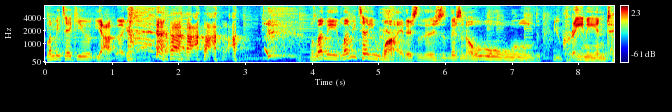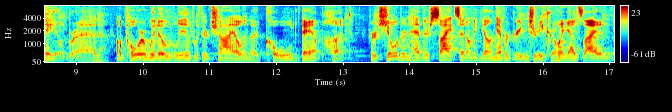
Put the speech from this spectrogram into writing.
Let me take you. Yeah. Like, well, let me let me tell you why. There's there's there's an old Ukrainian tale, Brad. A poor widow lived with her child in a cold, damp hut. Her children had their sights set on a young evergreen tree growing outside, and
